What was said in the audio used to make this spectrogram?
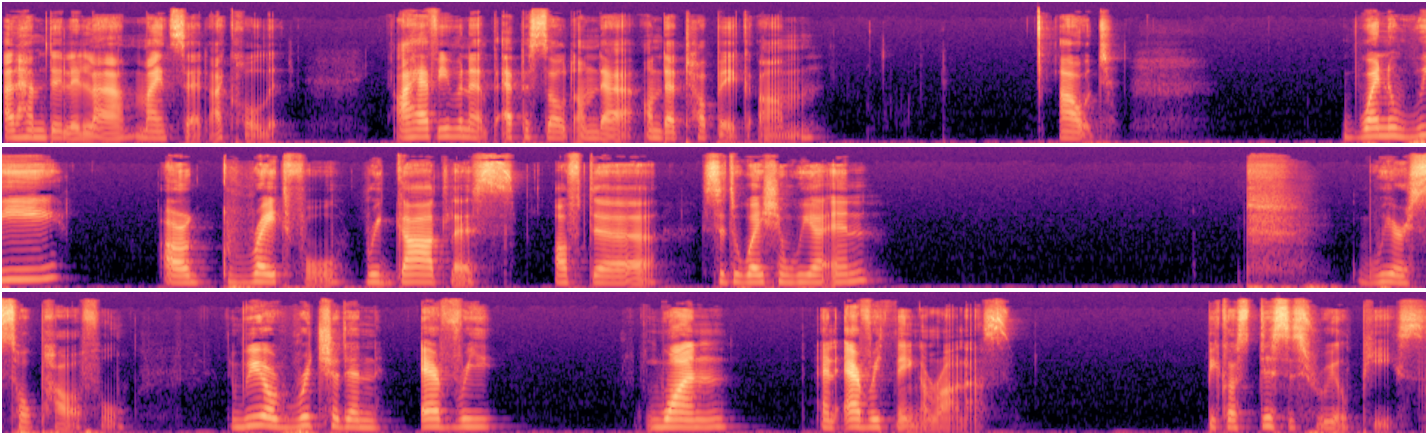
alhamdulillah mindset i call it i have even an episode on that on that topic um out when we are grateful regardless of the situation we are in we are so powerful we are richer than every one and everything around us. Because this is real peace.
